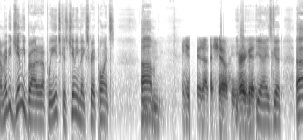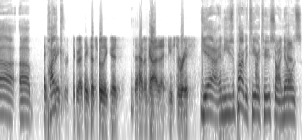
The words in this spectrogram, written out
or maybe Jimmy brought it up. Weege because Jimmy makes great points. He's good on the show. He's very good. Yeah, he's good. Uh, uh, Peick. I think that's really good to have a guy that used to race. yeah, and he's a privateer too, so he knows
